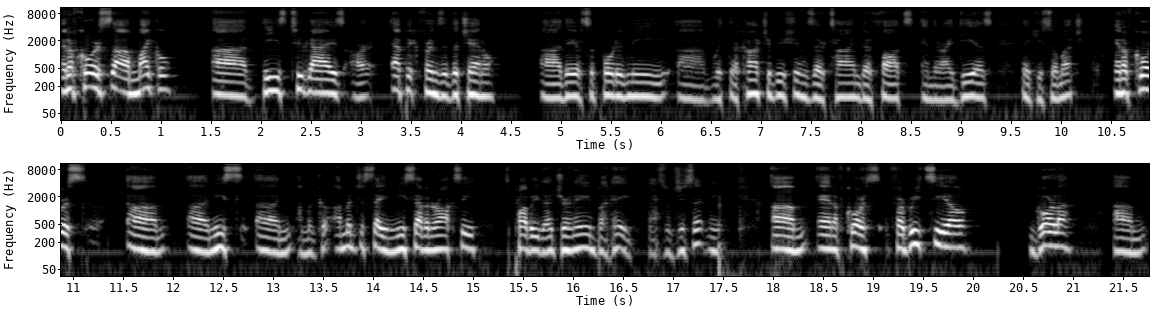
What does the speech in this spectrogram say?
And of course, uh, Michael. Uh, these two guys are epic friends of the channel. Uh, they have supported me uh, with their contributions, their time, their thoughts, and their ideas. Thank you so much. And of course, um, uh, niece, uh, I'm gonna, I'm gonna just say niece Seven Roxy. It's probably not your name, but hey, that's what you sent me. Um, and of course, Fabrizio Gorla, um,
